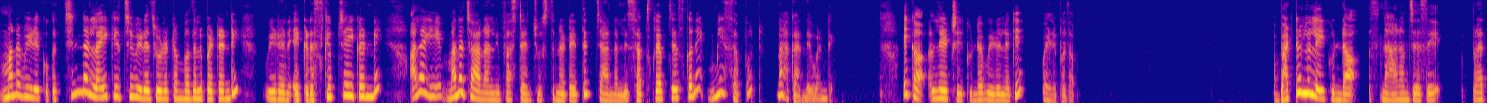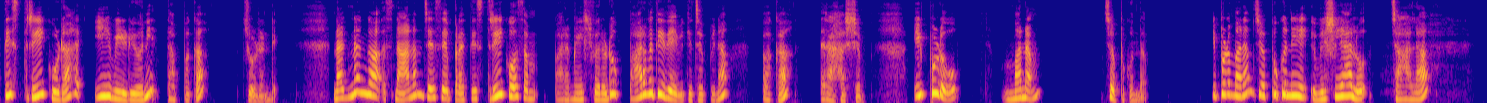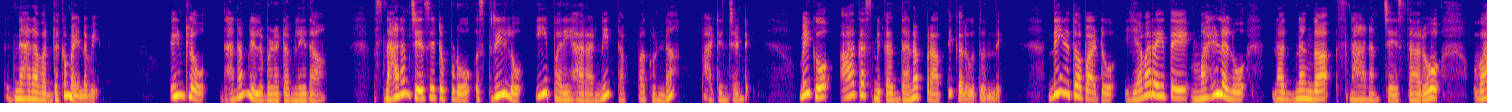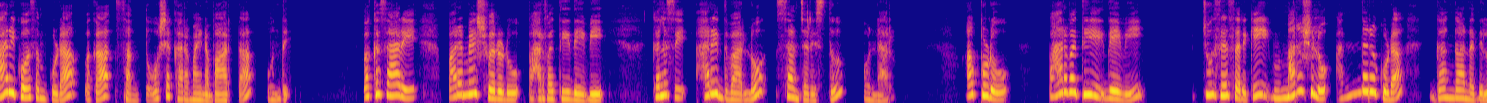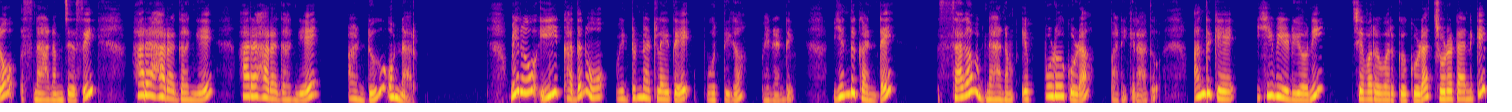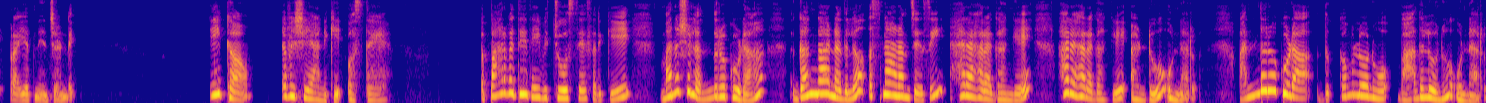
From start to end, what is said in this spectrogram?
మన వీడియోకి ఒక చిన్న లైక్ ఇచ్చి వీడియో చూడటం మొదలు పెట్టండి. వీడియోని ఎక్కడ స్కిప్ చేయకండి. అలాగే మన ఛానల్ని ఫస్ట్ టైం చూస్తున్నట్టయితే ఛానల్ని సబ్స్క్రైబ్ చేసుకొని మీ సపోర్ట్ నాకు అందివ్వండి. ఇక లేట్ చేయకుండా వీడియోలోకి వెళ్ళిపోదాం. బట్టలు లేకుండా స్నానం చేసే ప్రతి స్త్రీ కూడా ఈ వీడియోని తప్పక చూడండి. నగ్నంగా స్నానం చేసే ప్రతి స్త్రీ కోసం పరమేశ్వరుడు పార్వతీదేవికి చెప్పిన ఒక రహస్యం. ఇప్పుడు మనం చెప్పుకుందాం. ఇప్పుడు మనం చెప్పుకునే విషయాలు చాలా జ్ఞానవర్ధకమైనవి. ఇంట్లో ధనం నిలబడటం లేదా స్నానం చేసేటప్పుడు స్త్రీలు ఈ పరిహారాన్ని తప్పకుండా పాటించండి. మీకు ఆకస్మిక ధన ప్రాప్తి కలుగుతుంది. దీనితో పాటు ఎవరైతే మహిళలు నగ్నంగా స్నానం చేస్తారో వారి కోసం కూడా ఒక సంతోషకరమైన వార్త ఉంది. ఒకసారి పరమేశ్వరుడు పార్వతీదేవి కలిసి హరిద్వార్లో సంచరిస్తూ ఉన్నారు. అప్పుడు పార్వతీదేవి చూసేసరికి మనుషులు అందరూ కూడా గంగా నదిలో స్నానం చేసి హరహర గంగే హరహర గంగే అంటూ ఉన్నారు. మీరు ఈ కథను వింటున్నట్లయితే పూర్తిగా వినండి. ఎందుకంటే సగం జ్ఞానం ఎప్పుడూ కూడా పనికిరాదు. అందుకే ఈ వీడియోని చివరి వరకు కూడా చూడటానికి ప్రయత్నించండి. ఇక విషయానికి వస్తే పార్వతీదేవి చూసేసరికి మనుషులందరూ కూడా గంగా నదిలో స్నానం చేసి హరహర గంగే హరహర గంగే అంటూ ఉన్నారు. అందరూ కూడా దుఃఖంలోనూ బాధలోనూ ఉన్నారు.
